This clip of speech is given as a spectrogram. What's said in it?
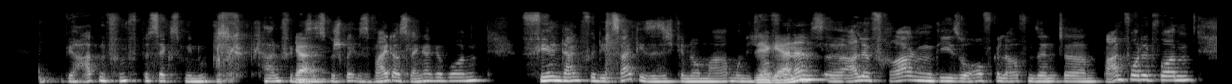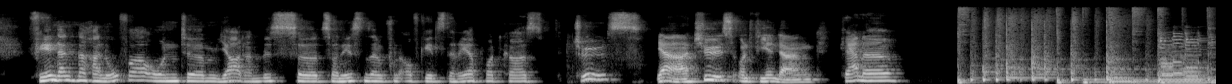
Wir hatten fünf bis sechs Minuten geplant für ja. dieses Gespräch. Es ist weitaus länger geworden. Vielen Dank für die Zeit, die Sie sich genommen haben. Und ich Sehr hoffe, gerne. dass äh, alle Fragen, die so aufgelaufen sind, äh, beantwortet wurden. Vielen Dank nach Hannover und ähm, ja, dann bis äh, zur nächsten Sendung von Auf geht's, der Rea Podcast. Tschüss. Ja, tschüss und vielen Dank. Gerne.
